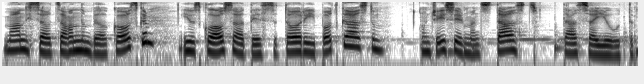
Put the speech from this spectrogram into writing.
Mani sauc Anna Belkovska, jūs klausāties Satorija podkāstu, un šis ir mans stāsts, tā sajūta.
